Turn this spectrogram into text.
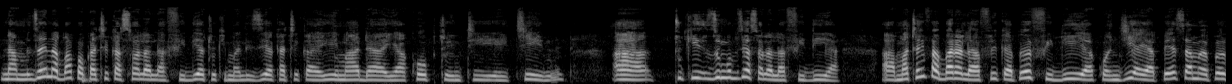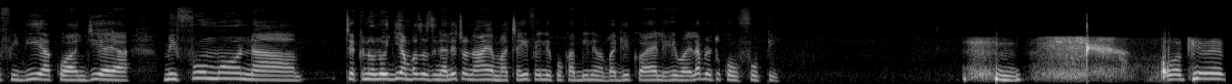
Naam, Zainab, hapo katika swala la fidia, tukimalizia katika hii mada ya COP 2018 uh, tukizungumzia swala la fidia uh, mataifa ya bara la Afrika yapewe fidia kwa njia ya pesa ama yapewe fidia kwa njia ya mifumo na teknolojia ambazo zinaletwa na haya mataifa ili kukabili mabadiliko ya hali ya hewa? Labda tu kwa ufupi wapewe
